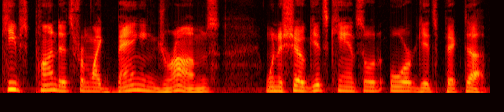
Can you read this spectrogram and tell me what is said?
keeps pundits from like banging drums when a show gets canceled or gets picked up.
